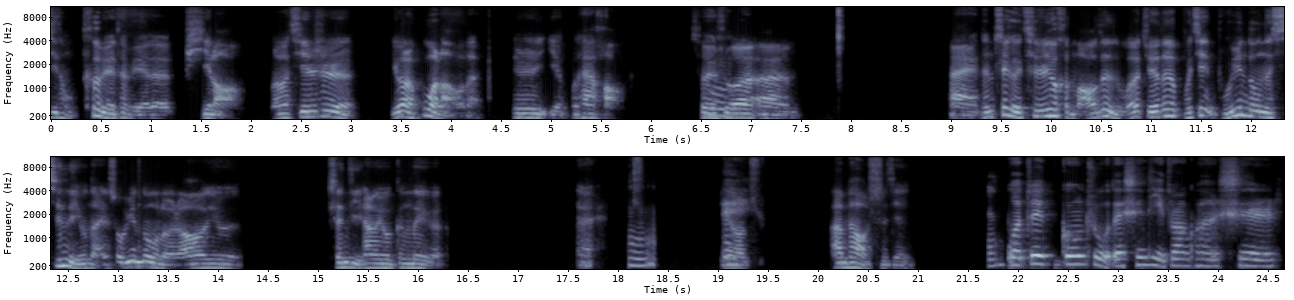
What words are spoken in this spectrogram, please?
系统特别特别的疲劳，然后其实是有点过劳的，就是也不太好。所以说，嗯。哎，那这个其实又很矛盾。我觉得不进不运动的心里又难受，运动了然后又身体上又更那个。哎，嗯，要安排好时间。我对公主的身体状况是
